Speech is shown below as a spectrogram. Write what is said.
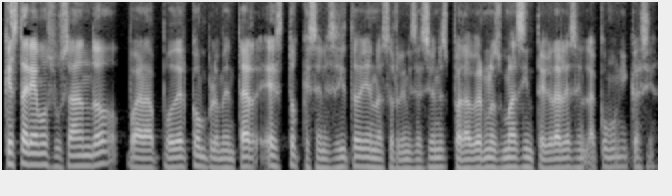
¿Qué estaríamos usando para poder complementar esto que se necesita hoy en las organizaciones para vernos más integrales en la comunicación?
